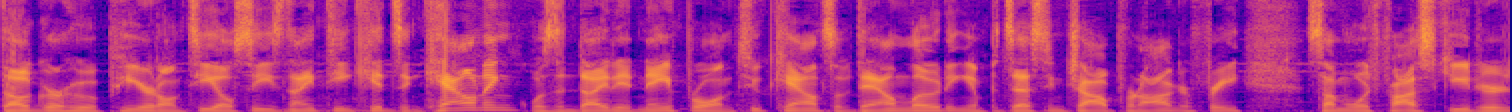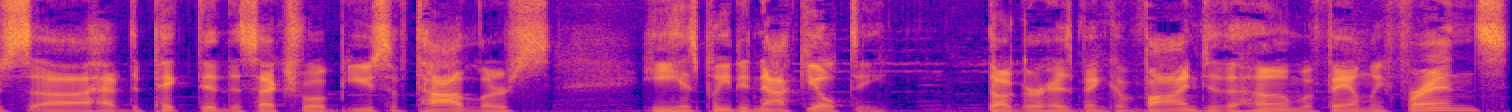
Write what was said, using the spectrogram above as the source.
Duggar, who appeared on TLC's 19 Kids and Counting, was indicted in April on two counts of downloading and possessing child pornography, some of which prosecutors uh, have depicted the sexual abuse of toddlers. He has pleaded not guilty. Duggar has been confined to the home of family friends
